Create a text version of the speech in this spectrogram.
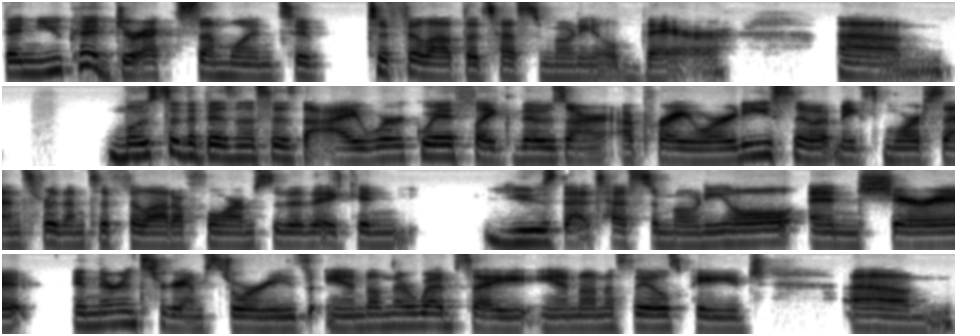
then you could direct someone to to fill out the testimonial there. Um, most of the businesses that I work with, like those aren't a priority, so it makes more sense for them to fill out a form so that they can use that testimonial and share it in their Instagram stories and on their website and on a sales page. Um,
